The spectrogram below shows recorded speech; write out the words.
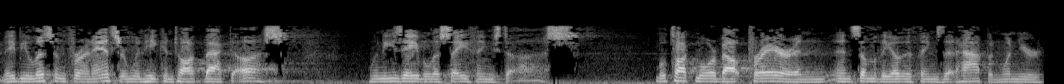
maybe listen for an answer when He can talk back to us, when He's able to say things to us. We'll talk more about prayer and, and some of the other things that happen when you're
